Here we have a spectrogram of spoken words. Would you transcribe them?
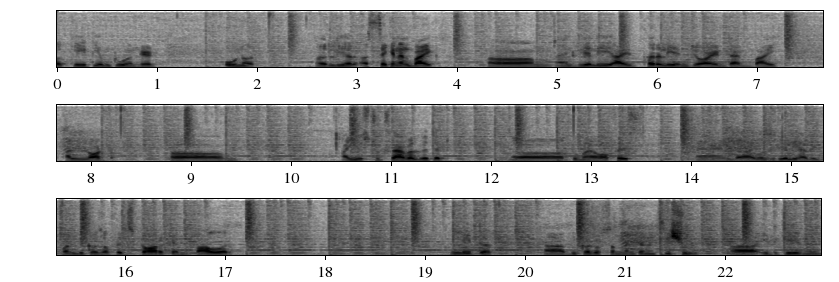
a KTM 200 owner earlier, a second-hand bike, um, and really I thoroughly enjoyed that bike a lot. Um, I used to travel with it uh, to my office, and I was really having fun because of its torque and power. Later, uh, because of some maintenance issue uh, it gave me,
